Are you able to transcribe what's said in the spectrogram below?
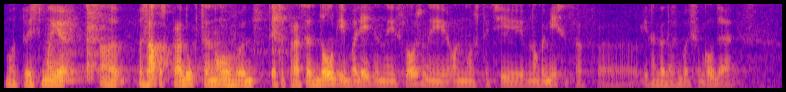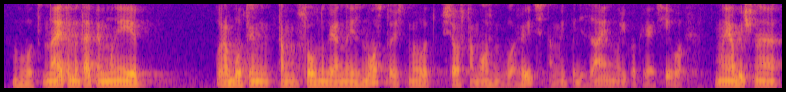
Вот, то есть мы э, запуск продукта нового, это процесс долгий, болезненный и сложный, он может идти много месяцев, э, иногда даже больше года. Вот. На этом этапе мы работаем, там, условно говоря, на износ, то есть мы вот все, что можем вложить, там, и по дизайну, и по креативу. Мы обычно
